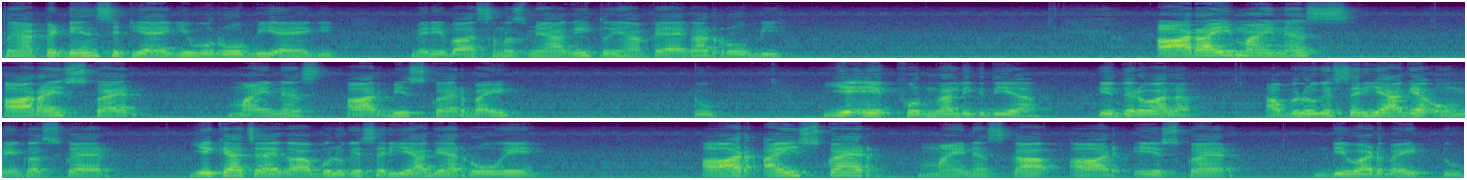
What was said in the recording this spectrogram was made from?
तो यहाँ पे डेंसिटी आएगी, वो रो बी आएगी। मेरी बात समझ में आ गई तो यहाँ पे आएगा rho B R I minus R I square minus R B square by two ये एक फॉर्मूला लिख दिया, इधर वाला। आप बोलोगे, सर, ये आ गया ओमेगा स्क्वायर ये क्या चाहेगा? आप बोलोगे, सर, ये आ गया rho A R I square minus का R A square divide by two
